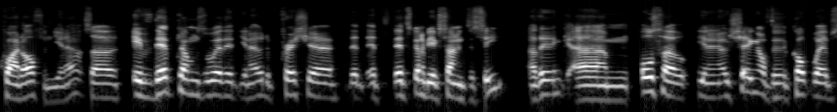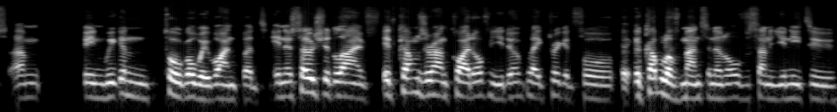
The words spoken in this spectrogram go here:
quite often, you know. So if that comes with it, you know, the pressure that it's, it's going to be exciting to see. I think. Um, also, you know, shaking off the cobwebs. Um, I mean, we can talk all we want, but in associate life, it comes around quite often. You don't play cricket for a couple of months, and then all of a sudden you need to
